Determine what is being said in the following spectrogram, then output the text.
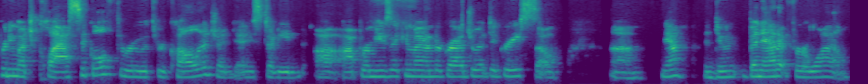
pretty much classical through through college. I, I studied uh, opera music in my undergraduate degree, so um, yeah, been doing been at it for a while.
